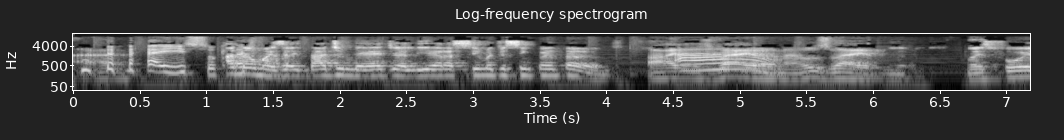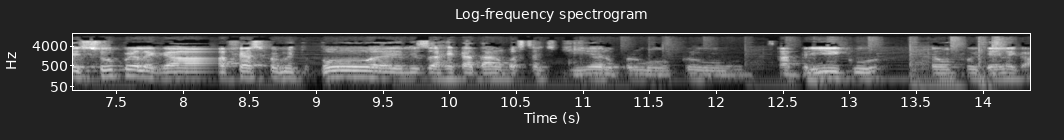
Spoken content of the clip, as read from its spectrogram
é isso. Ah, tá não, mas a idade média ali era acima de 50 anos. Ai, ah. os velhos, né? Os velhos. Mas foi super legal, a festa foi muito boa, eles arrecadaram bastante dinheiro pro, pro abrigo, então foi bem legal.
